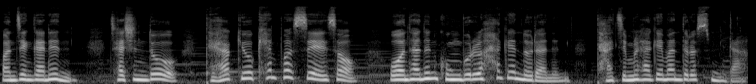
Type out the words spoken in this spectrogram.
언젠가는 자신도 대학교 캠퍼스에서 원하는 공부를 하겠노라는 다짐을 하게 만들었습니다.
